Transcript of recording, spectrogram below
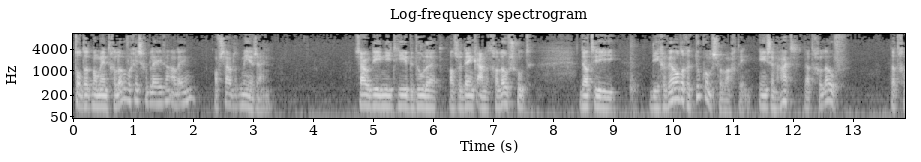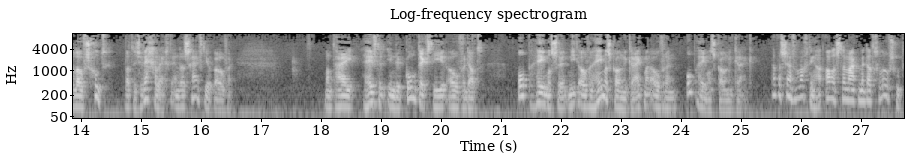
tot dat moment gelovig is gebleven alleen? Of zou dat meer zijn? Zou die niet hier bedoelen, als we denken aan het geloofsgoed, dat hij die geweldige toekomstverwachting in zijn hart, dat geloof, dat geloofsgoed, wat is weggelegd, en daar schrijft hij ook over. Want hij heeft het in de context hier over dat ophemelse, niet over een hemelskoninkrijk, maar over een ophemelskoninkrijk. Dat was zijn verwachting, had alles te maken met dat geloofsgoed.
